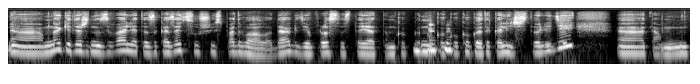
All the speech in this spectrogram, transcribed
Э, многие даже называли это заказать суши из подвала, да, где просто стоят там как, ну, какое-то количество людей, э, там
